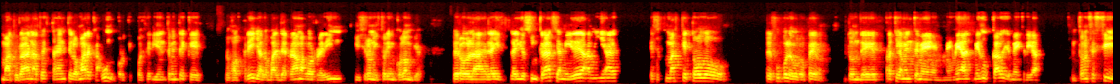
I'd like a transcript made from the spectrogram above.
Maturana, toda esta gente lo marca uno, porque pues evidentemente que los Osprilla, los Valderrama, los Redín hicieron historia en Colombia pero la, la, la, idiosincrasia, mi idea mía es más que todo el fútbol europeo, donde prácticamente me, me, me, he educado y me he criado. Entonces sí,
